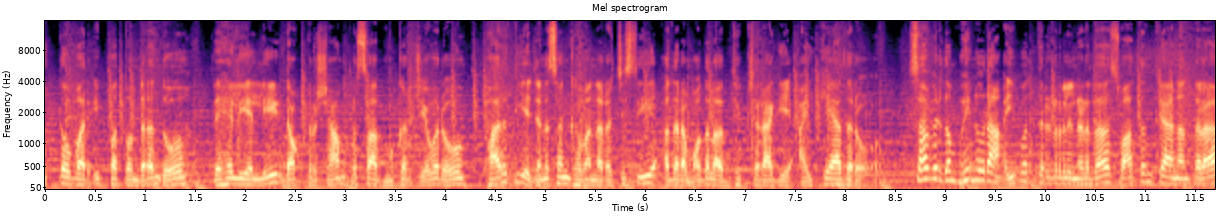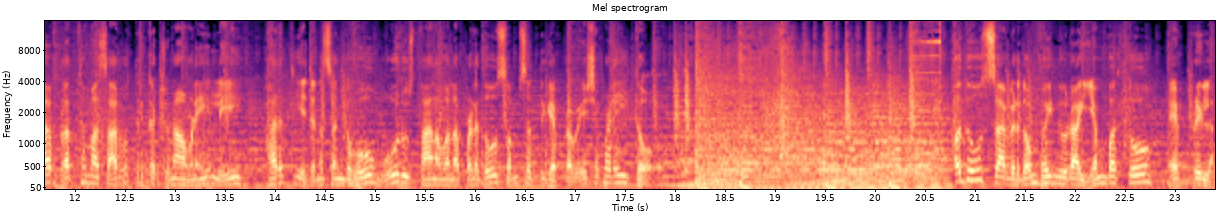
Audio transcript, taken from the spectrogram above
ಅಕ್ಟೋಬರ್ ಇಪ್ಪತ್ತೊಂದರಂದು ದೆಹಲಿಯಲ್ಲಿ ಡಾಕ್ಟರ್ ಶ್ಯಾಮ್ ಪ್ರಸಾದ್ ಮುಖರ್ಜಿಯವರು ಭಾರತೀಯ ಜನಸಂಘವನ್ನು ರಚಿಸಿ ಅದರ ಮೊದಲ ಅಧ್ಯಕ್ಷರಾಗಿ ಆಯ್ಕೆಯಾದರು. ಸಾವಿರದ ಒಂಬೈನೂರ ಐವತ್ತೆರಡರಲ್ಲಿ ನಡೆದ ಸ್ವಾತಂತ್ರ್ಯ ನಂತರ ಪ್ರಥಮ ಸಾರ್ವತ್ರಿಕ ಚುನಾವಣೆಯಲ್ಲಿ ಭಾರತೀಯ ಜನಸಂಘವು ಮೂರು ಸ್ಥಾನವನ್ನು ಪಡೆದು ಸಂಸತ್ತಿಗೆ ಪ್ರವೇಶ ಪಡೆಯಿತು. ಅದು ಸಾವಿರದ ಒಂಬೈನೂರ ಎಂಬತ್ತು ಏಪ್ರಿಲ್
